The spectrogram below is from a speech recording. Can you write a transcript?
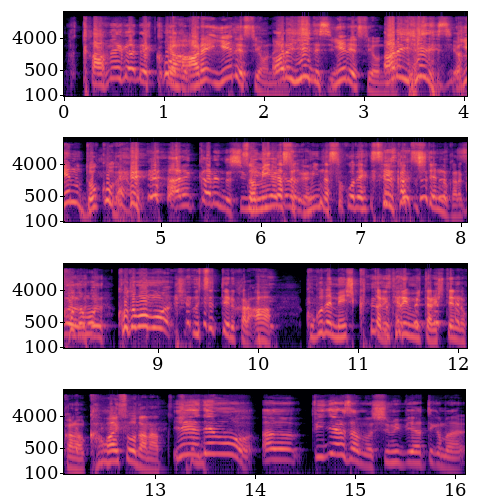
壁がレコード。いや、あれ家ですよね。あれ家ですよ。家ですよね。あれ家ですよ。家のどこだよ。あれ彼の趣味そうみんなそみんなそこで生活してんのかな 子供子供も映ってるからあここで飯食ったりテレビ見たりしてんのかな？かわいそうだな。っていやいやでもあの PDR さんも趣味部屋っていうかまあ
